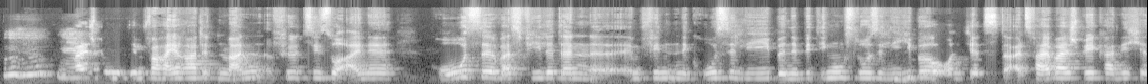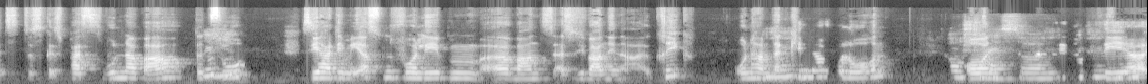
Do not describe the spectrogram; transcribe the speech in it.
Mhm, ja. Beispiel mit dem verheirateten Mann fühlt sie so eine große, was viele dann äh, empfinden, eine große Liebe, eine bedingungslose mhm. Liebe. Und jetzt als Fallbeispiel kann ich jetzt, das, das passt wunderbar dazu. Mhm. Sie hat im ersten Vorleben, äh, waren also sie waren in Krieg und haben mhm. dann Kinder verloren. Oh, Scheiße. Und sehr,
